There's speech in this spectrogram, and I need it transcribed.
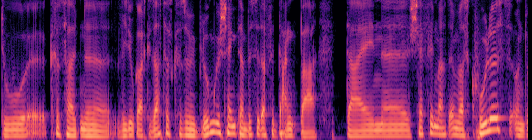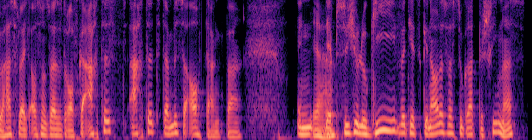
Du äh, kriegst halt eine, wie du gerade gesagt hast, kriegst du mir Blumen geschenkt, dann bist du dafür dankbar. Deine Chefin macht irgendwas Cooles und du hast vielleicht ausnahmsweise darauf geachtet, achtet, dann bist du auch dankbar. In ja. der Psychologie wird jetzt genau das, was du gerade beschrieben hast,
